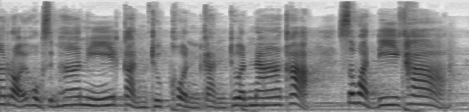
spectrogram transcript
2565 นี้กันทุกคนกันทั่วหน้าค่ะ สวัสดีค่ะ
